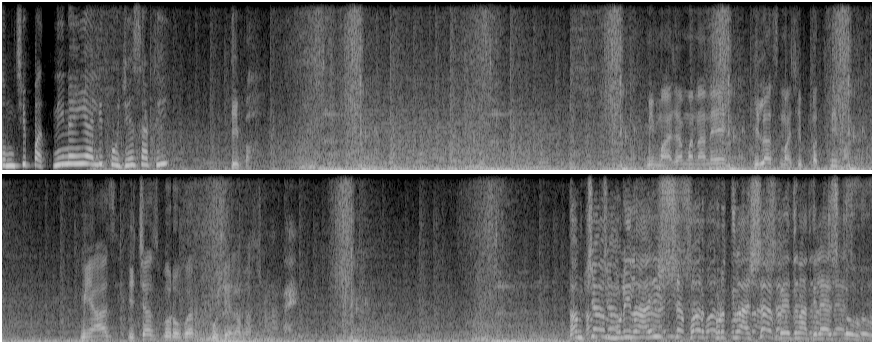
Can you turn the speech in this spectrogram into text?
तुमची पत्नी नाही आली पूजेसाठी? ती पहा. मी माझ्या मनाने हिलाच माझी पत्नी मानतो. मी आज हिच्याच बरोबर पूजेला बसणार आहे. आमच्या मुलीला आयुष्यभर पृथ्वीला अशा वेदना दिल्यास तू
